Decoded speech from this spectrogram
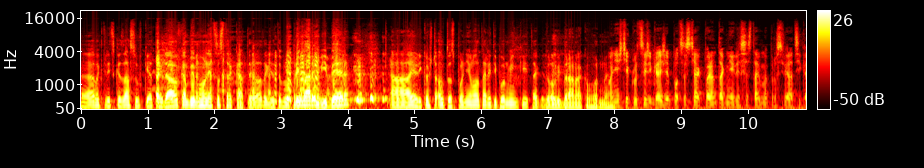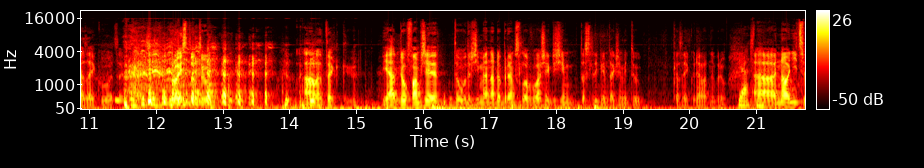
eh, elektrické zásuvky a tak dále, kam by mohl něco strkat, jo? takže to byl primární výběr a jelikož to auto splnilo tady ty podmínky, tak bylo vybráno jako vhodné. Oni ještě kluci říkají, že po cestě, jak pojedeme, tak někde se stavíme pro svěrací kazajku, tak, pro jistotu. Ale tak já doufám, že to udržíme na dobrém slovu a že když jim to slíbím, takže mi tu kazajku dávat nebudou. Jasně. Uh, no nic,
